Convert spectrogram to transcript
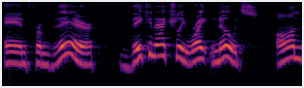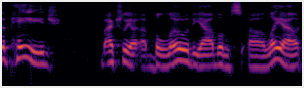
And from there, they can actually write notes on the page, actually uh, below the album's uh, layout,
